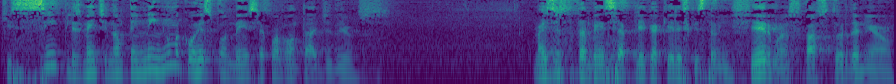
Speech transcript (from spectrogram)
que simplesmente não têm nenhuma correspondência com a vontade de Deus. Mas isso também se aplica àqueles que estão enfermos, pastor Daniel.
